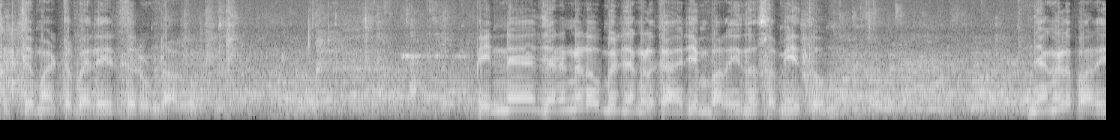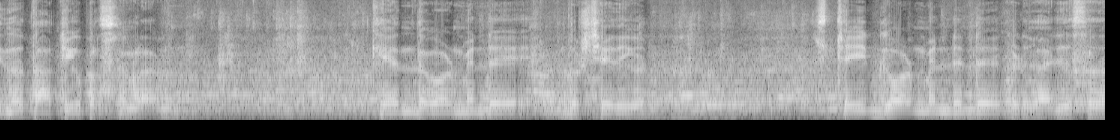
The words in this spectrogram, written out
കൃത്യമായിട്ട് വിലയിരുത്തലുണ്ടാകും. പിന്നെ ജനങ്ങളുടെ മുമ്പിൽ ഞങ്ങൾ കാര്യം പറയുന്ന സമയത്തും ഞങ്ങൾ പറയുന്നത് താത്വിക പ്രശ്നങ്ങളാണ്. കേന്ദ്ര ഗവൺമെന്റ് ദുഷ്ചേതികൾ സ്റ്റേറ്റ് ഗവൺമെന്റിന്റെ കെടുകാര്യസ്ഥത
